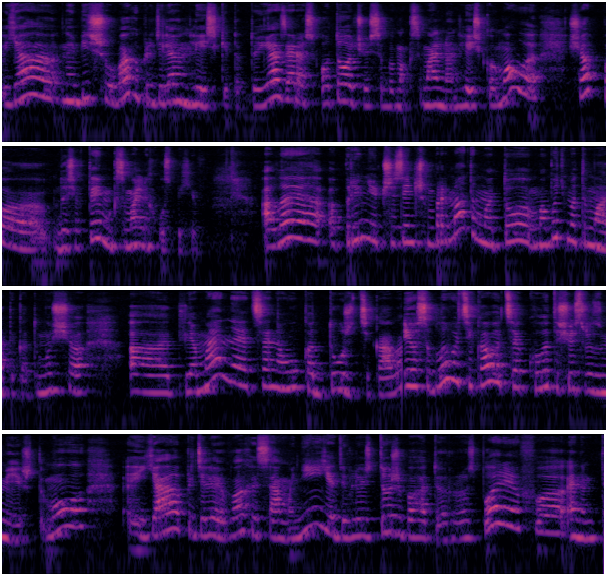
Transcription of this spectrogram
я найбільше уваги приділяю англійській. Тобто я зараз оточую себе максимально англійською мовою, щоб е, досягти максимальних успіхів. Але е, порівнюючи з іншими предметами, то, мабуть, математика, тому що для мене ця наука дуже цікава. І особливо цікаво це, коли ти щось розумієш. Тому е, я приділяю уваги саме ній. Я дивлюсь дуже багато розборів е, НМТ.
